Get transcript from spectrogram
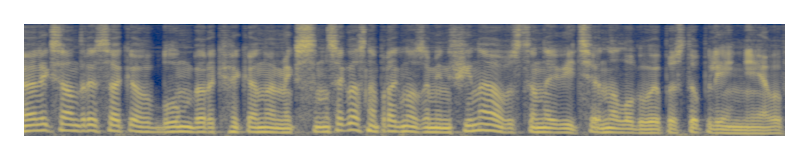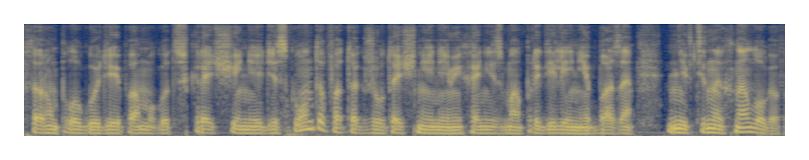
Александр Исаков, Bloomberg Economics. Согласно прогнозам Минфина, восстановить налоговые поступления во втором полугодии помогут сокращение дисконтов, а также уточнение механизма определения базы нефтяных налогов.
